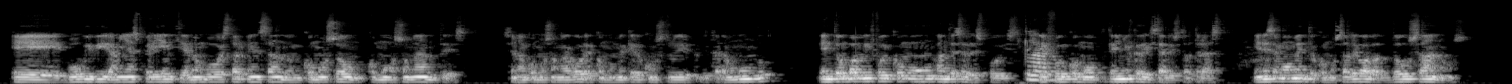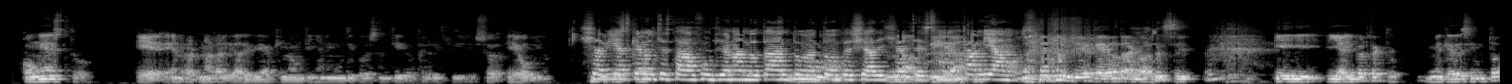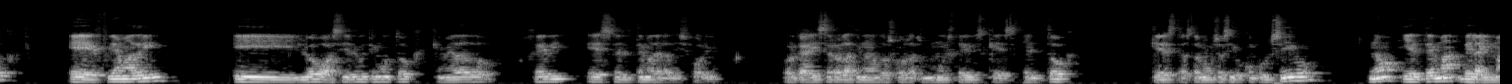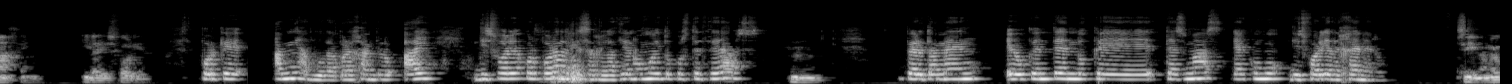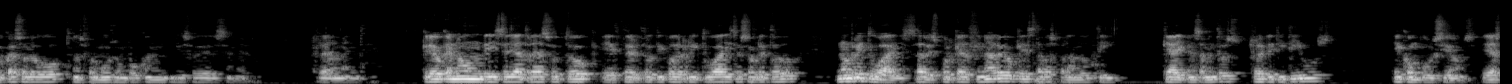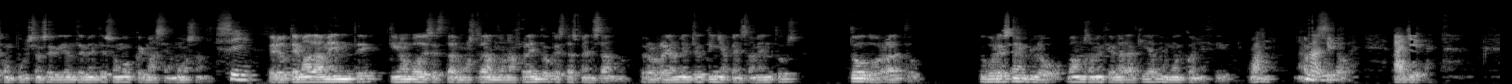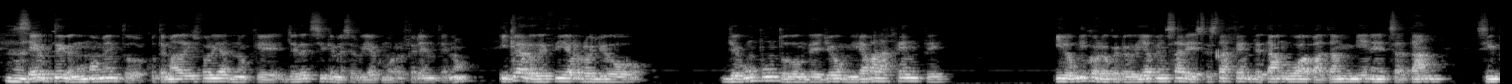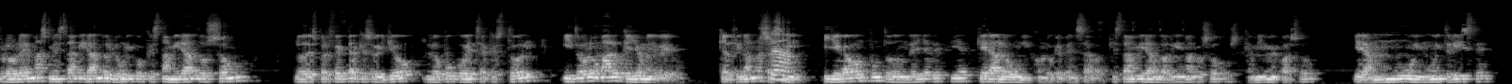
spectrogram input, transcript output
e vou vivir a miña experiencia, non vou estar pensando en como son, como son antes, senón como son agora e como me quero construir de cara ao mundo. Entón, para mí foi como un antes e despois, claro. E foi como, teño que deixar isto atrás. E nese momento, como xa levaba dous anos con isto, e en, na realidade vía que non tiña ningún tipo de sentido, quero dicir, iso é obvio. Xa vías que non che estaba funcionando tanto, No, entonces xa dixetes, no, cambiamos. Dije outra cosa, sí. Y, y ahí perfecto, me quedé sin TOC, eh, fui a Madrid y luego así el último TOC que me ha dado heavy es el tema de la disforia. Porque ahí se relacionan dos cosas muy heavy, que es el TOC, que es trastorno obsesivo compulsivo, ¿no? Y el tema de la imagen y la disforia? Porque a miña duda, por exemplo, hai disforia corporal que se relaciona moito cos TCAs, mm. pero tamén eu que entendo que tes máis é como disforia de género. Sí, no meu caso logo transformouse un pouco en disforia de género, realmente. Creo que non deixa de atrás o TOC e certo tipo de rituais e sobre todo non rituais, sabes? Porque al final é o que estabas falando ti, que hai pensamentos repetitivos e compulsións. E as compulsións evidentemente son o que máis se amosan. Sí, Pero o tema da mente, ti non podes estar mostrando na frente o que estás pensando. Pero realmente eu tiña pensamentos todo o rato. Eu, por exemplo, vamos a mencionar aquí a alguén moi coñecido. Vale? A ver Vale. ve. A Jedet. Mm. Eu tive en un momento co tema da disforia no que Jedet sí que me servía como referente, ¿no? Y claro, decía rollo... Llegó un punto donde yo miraba a la gente y lo único en lo que podía pensar es esta gente tan guapa, tan bien hecha, tan sin problemas me está mirando y lo único que está mirando son lo desperfecta que soy yo, lo poco hecha que estoy y todo lo malo que yo me veo. Que al final no es así. Y llegaba un punto donde ella decía que era lo único en lo que pensaba, que estaba mirando a alguien a los ojos, que a mí me pasó, y era muy, muy triste.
